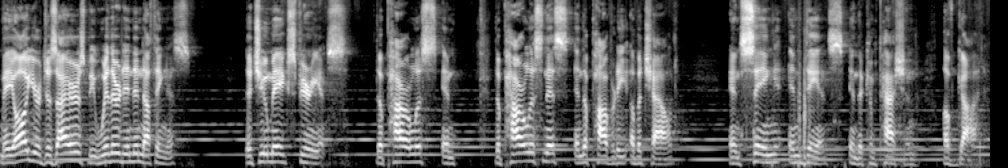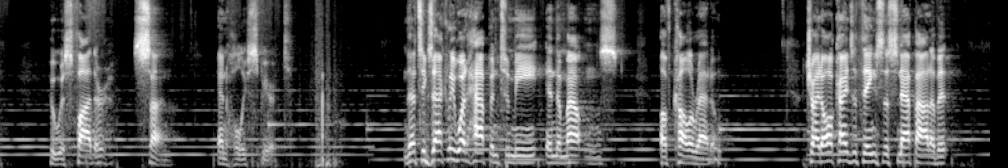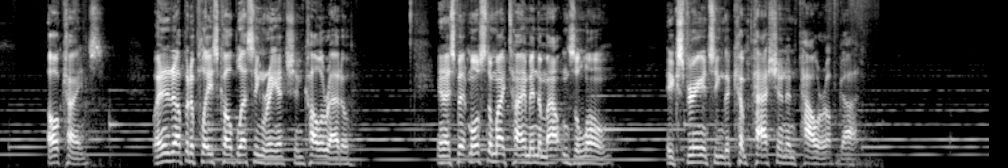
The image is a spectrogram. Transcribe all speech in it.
May all your desires be withered into nothingness, that you may experience the powerless and the powerlessness and the poverty of a child and sing and dance in the compassion of God, who is Father, Son, and Holy Spirit. And that's exactly what happened to me in the mountains of Colorado. I tried all kinds of things to snap out of it, all kinds. I ended up at a place called Blessing Ranch in Colorado. And I spent most of my time in the mountains alone experiencing the compassion and power of God.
